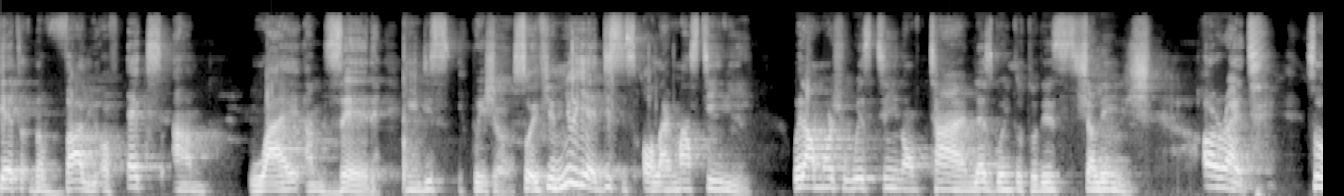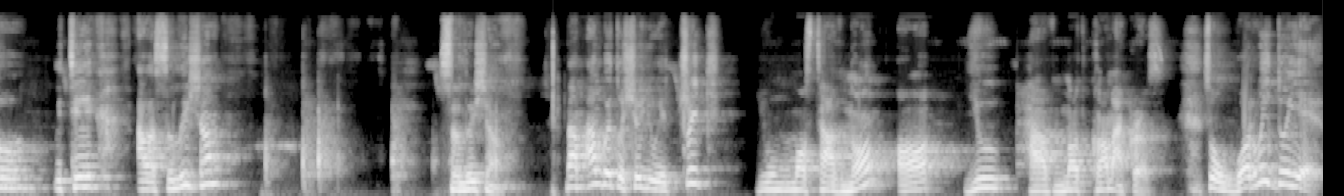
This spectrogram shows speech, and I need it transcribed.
get the value of x and y and z in this equation. So if you're new here, this is Online Maths TV. Without much wasting of time, let's go into today's challenge. All right, so we take our solution. Solution. Now I'm going to show you a trick you must have known or you have not come across. So what we do here,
